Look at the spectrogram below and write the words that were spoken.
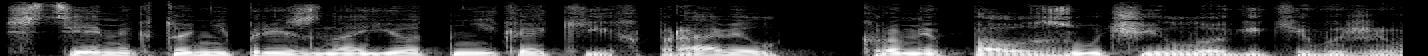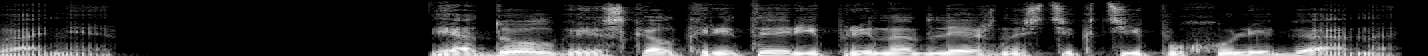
с теми, кто не признает никаких правил, кроме ползучей логики выживания. Я долго искал критерий принадлежности к типу хулигана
